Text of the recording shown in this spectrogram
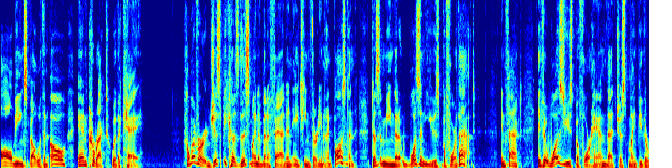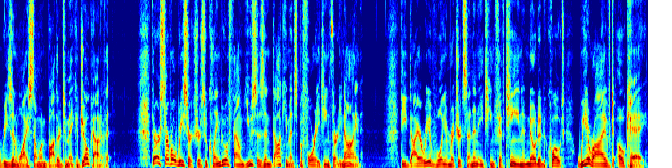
all being spelt with an O and correct with a K. However, just because this might have been a fad in 1839 Boston doesn't mean that it wasn't used before that. In fact, if it was used beforehand, that just might be the reason why someone bothered to make a joke out of it. There are several researchers who claim to have found uses in documents before 1839. The Diary of William Richardson in 1815 noted, quote, "We arrived okay"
